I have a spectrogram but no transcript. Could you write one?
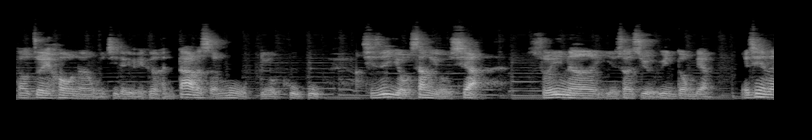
到最后呢，我记得有一个很大的神木，也有瀑布，其实有上有下，所以呢也算是有运动量。而且呢，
